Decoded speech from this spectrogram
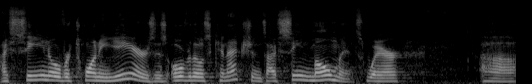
I've seen over 20 years is over those connections, I've seen moments where uh,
